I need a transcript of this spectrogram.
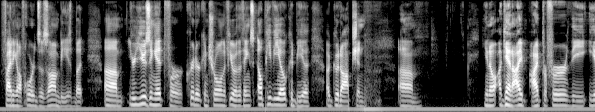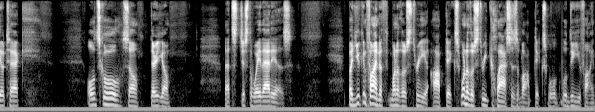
fighting off hordes of zombies, but um, you're using it for critter control and a few other things. LPVO could be a, a good option. Um, you know, again, I, I prefer the EOTech old school, so there you go. That's just the way that is. But you can find a, one of those three optics, one of those three classes of optics will, will do you fine.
